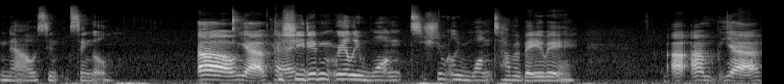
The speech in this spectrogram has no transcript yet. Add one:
now sin- single Oh, yeah. Okay. because she didn't really want she didn't really want to have a baby. Uh, um. Yeah.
